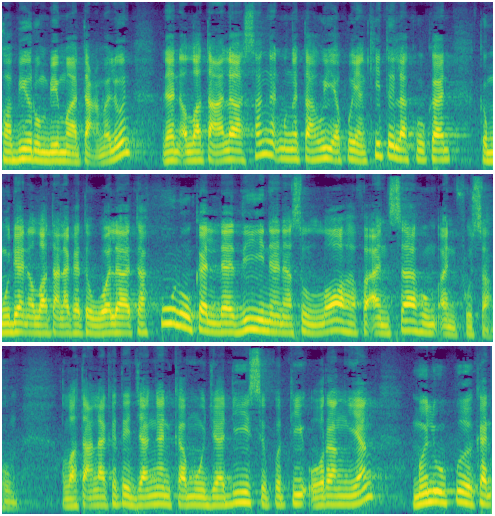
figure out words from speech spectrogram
khabirum bima ta'malun dan Allah Taala sangat mengetahui apa yang kita lakukan. Kemudian Allah Taala kata wala takunu kalladzina nasullaha fa ansahum anfusahum. Allah Taala kata jangan kamu jadi seperti orang yang melupakan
